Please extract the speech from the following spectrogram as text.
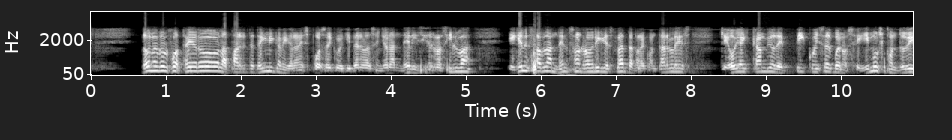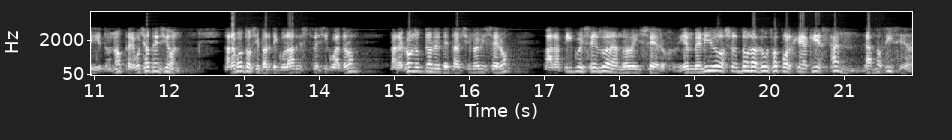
Don Adolfo Otero, la parte técnica, mi gran esposa y coequipera, la señora Nelly Sierra Silva, y quienes hablan, Nelson Rodríguez Plata, para contarles que hoy hay cambio de pico y bueno, seguimos con tu dígito, ¿no? Pero mucha atención, para votos y particulares 3 y 4, para conductores de taxi 9 y 0, para pico y cédula 9 y 0. Bienvenidos, don Adolfo, porque aquí están las noticias.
